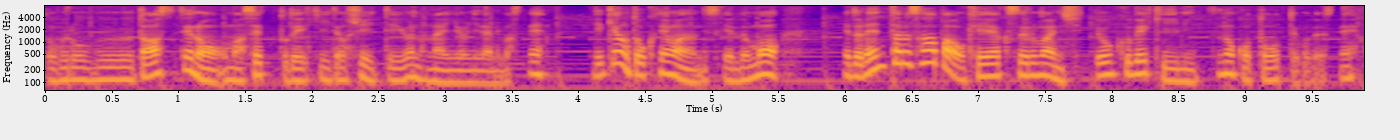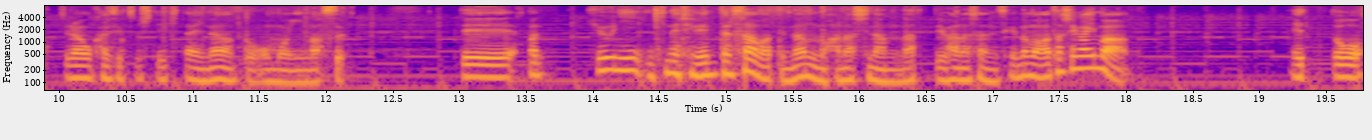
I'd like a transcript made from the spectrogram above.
と、ブログと合わせての、まあ、セットで聞いてほしいっていうような内容になりますね。で、今日のトークテーマなんですけれども、えっと、レンタルサーバーを契約する前に知っておくべき3つのことってことですね。こちらを解説していきたいなと思います。で、まあ、急にいきなりレンタルサーバーって何の話なんだっていう話なんですけど、まあ私が今、えっと、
